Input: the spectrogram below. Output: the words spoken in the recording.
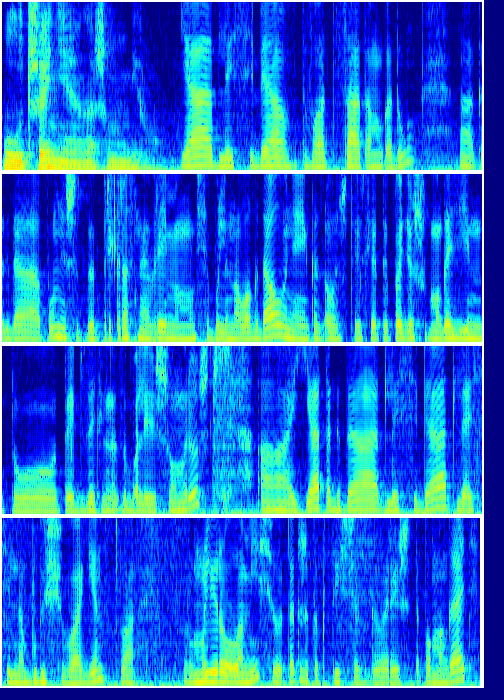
улучшения нашему миру. Я для себя в двадцатом году когда, помнишь, это прекрасное время, мы все были на локдауне, и казалось, что если ты пойдешь в магазин, то ты обязательно заболеешь и умрешь. А, я тогда для себя, для сильно будущего агентства сформулировала миссию, так же, как ты сейчас говоришь, это помогать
